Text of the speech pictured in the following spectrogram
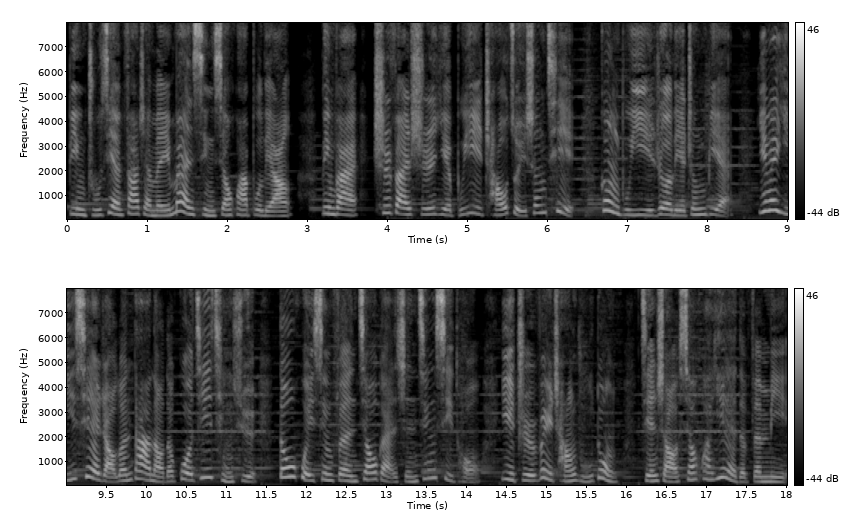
并逐渐发展为慢性消化不良。另外，吃饭时也不宜吵嘴生气，更不宜热烈争辩。因为一切扰乱大脑的过激情绪都会兴奋交感神经系统，抑制胃肠蠕动，减少消化液的分泌。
